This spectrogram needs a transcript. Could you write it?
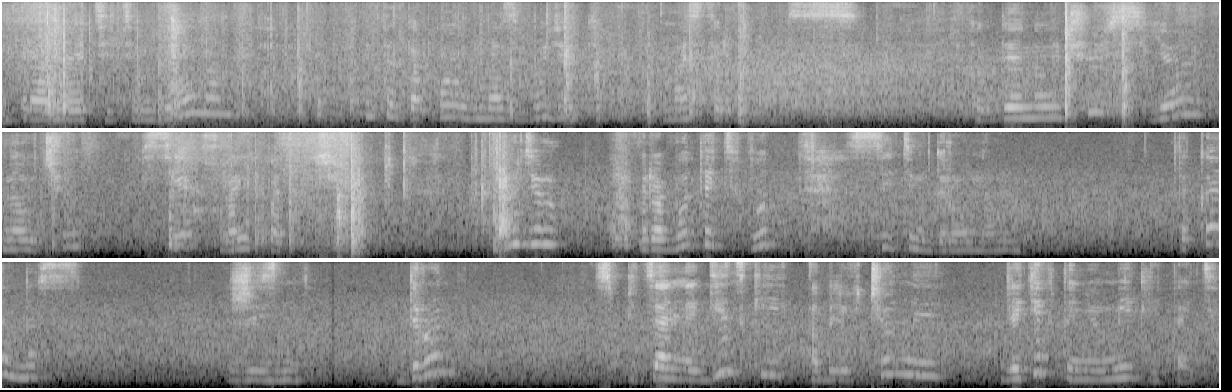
управлять этим дроном. Это такой у нас будет мастер-класс. Когда я научусь, я научу всех своих подписчиков. Будем работать вот с этим дроном. Такая у нас жизнь. Дрон специально детские, облегченные, для тех, кто не умеет летать.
